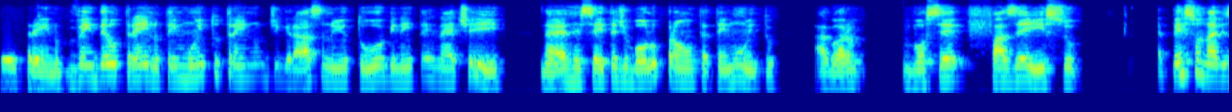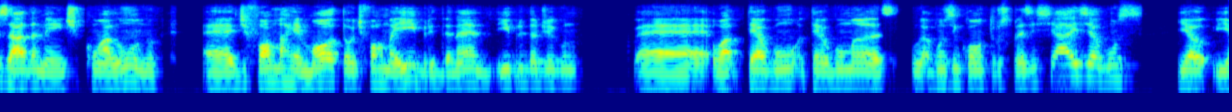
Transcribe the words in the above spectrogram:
vender o treino. Vender o treino, tem muito treino de graça no YouTube, na internet aí. Né? Receita de bolo pronta, tem muito. Agora, você fazer isso é, personalizadamente com o aluno é, de forma remota ou de forma híbrida, né? Híbrida, eu digo, é, ter, algum, ter algumas, alguns encontros presenciais e alguns, e, e,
